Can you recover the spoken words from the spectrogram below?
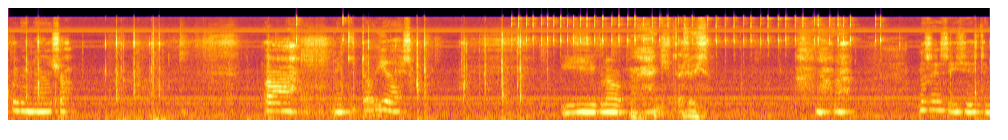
¿Cuál viene de allá? Ah, me quita vida eso. Y claro, me quita eso. No sé si, si, este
